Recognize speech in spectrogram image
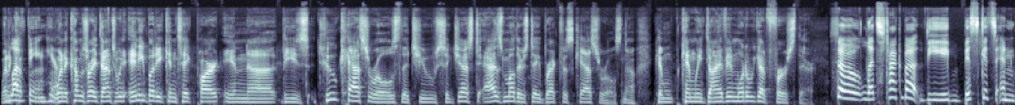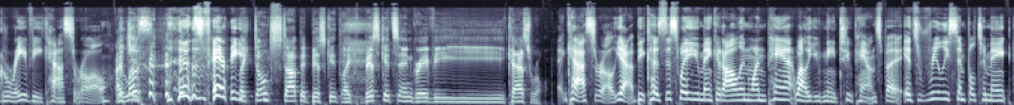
When love co- being here. When it comes right down to it, anybody can take part in uh, these two casseroles that you suggest as Mother's Day breakfast casseroles. Now, can can we dive in? What do we got first there? So let's talk about the biscuits and gravy casserole. I love- is very Like, don't stop at biscuit, like biscuits and gravy casserole. casserole. Yeah, because this way you make it all in one pan. Well, you need two pans, but it's really simple to make.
